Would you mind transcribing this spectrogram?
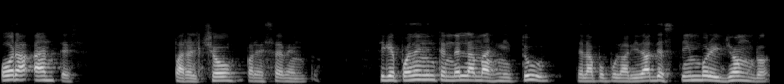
horas antes para el show, para ese evento. Así que pueden entender la magnitud de la popularidad de Steamboat y Youngblood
